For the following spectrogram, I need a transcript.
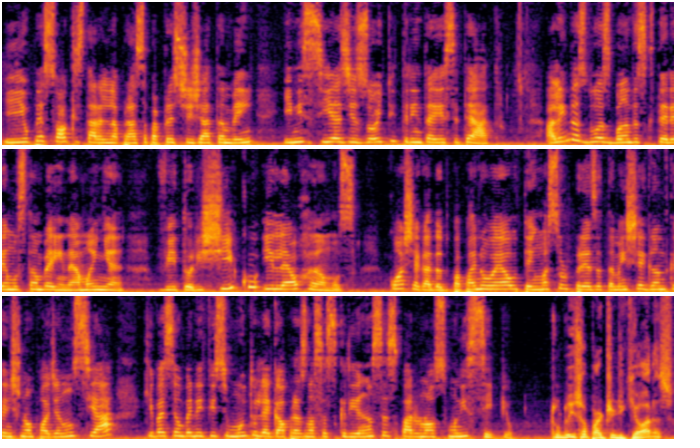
e o pessoal que está ali na praça para prestigiar também inicia às 18h30 esse teatro. Além das duas bandas que teremos também, né, amanhã, Vitor e Chico e Léo Ramos. Com a chegada do Papai Noel, tem uma surpresa também chegando que a gente não pode anunciar, que vai ser um benefício muito legal para as nossas crianças, para o nosso município. Tudo isso a partir de que horas?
